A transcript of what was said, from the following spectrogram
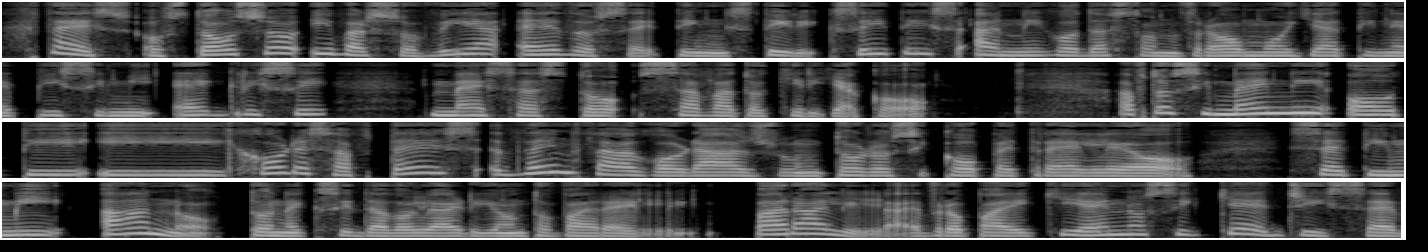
Χθες, ωστόσο, η Βαρσοβία έδωσε την στήριξή της ανοίγοντας τον δρόμο για την επίσημη έγκριση μέσα στο Σαββατοκυριακό. Αυτό σημαίνει ότι οι χώρες αυτές δεν θα αγοράζουν το ρωσικό πετρέλαιο σε τιμή άνω των 60 δολαρίων το βαρέλι. Παράλληλα, Ευρωπαϊκή Ένωση και G7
